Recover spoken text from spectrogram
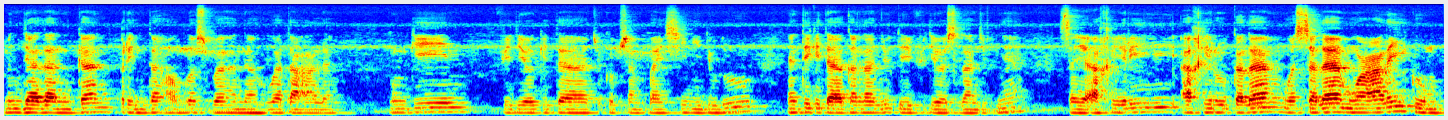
menjalankan perintah Allah subhanahu wa ta'ala. Mungkin video kita cukup sampai sini dulu. Nanti kita akan lanjut di video selanjutnya. Saya akhiri akhirul kalam. Wassalamualaikum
